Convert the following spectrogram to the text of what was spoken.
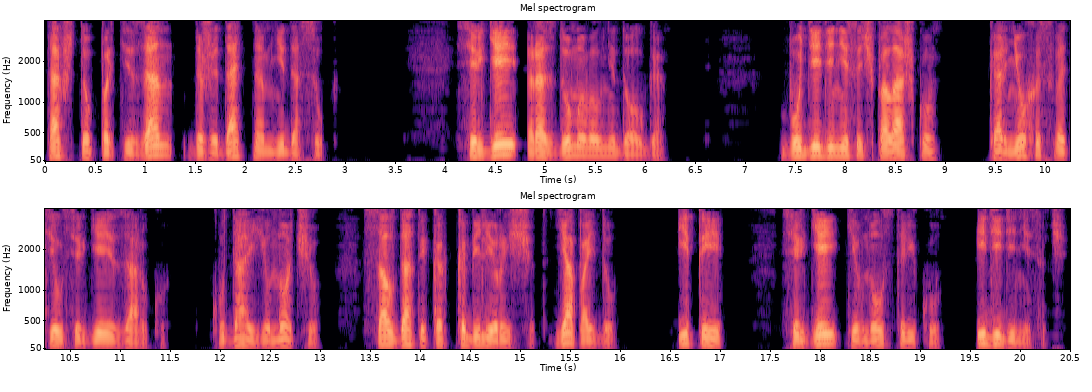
Так что партизан дожидать нам не досуг. Сергей раздумывал недолго. — Буди, Денисыч, Палашку. Корнюха схватил Сергея за руку. Куда ее ночью? Солдаты как кобели рыщут. Я пойду. И ты. Сергей кивнул старику. Иди, Денисыч.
